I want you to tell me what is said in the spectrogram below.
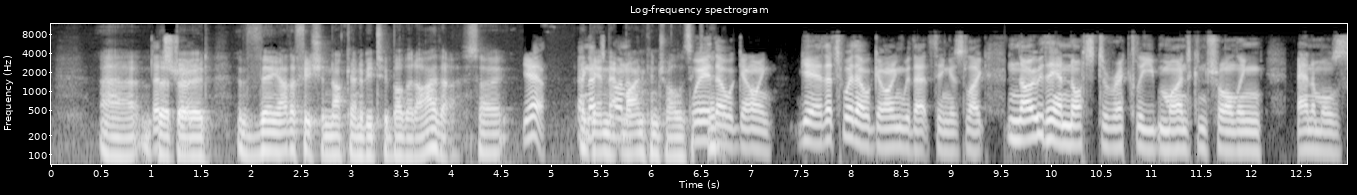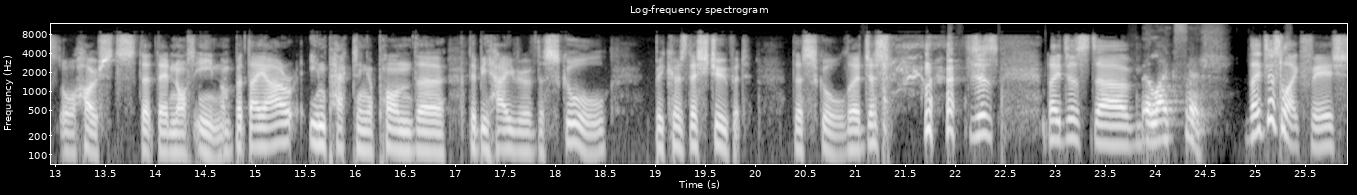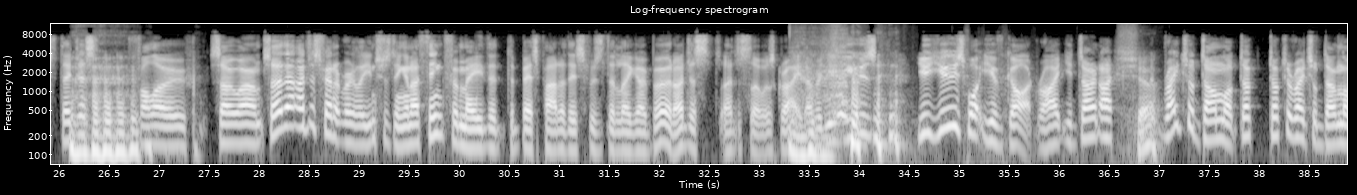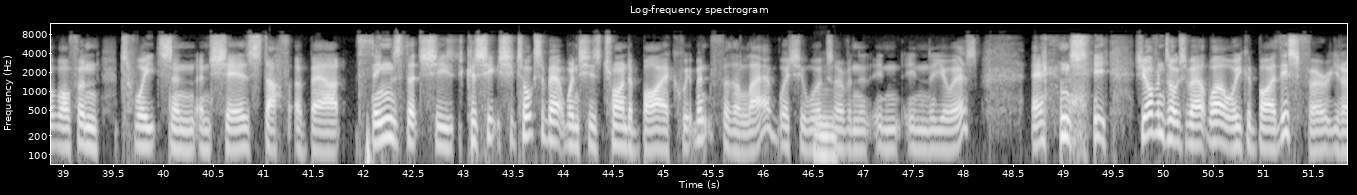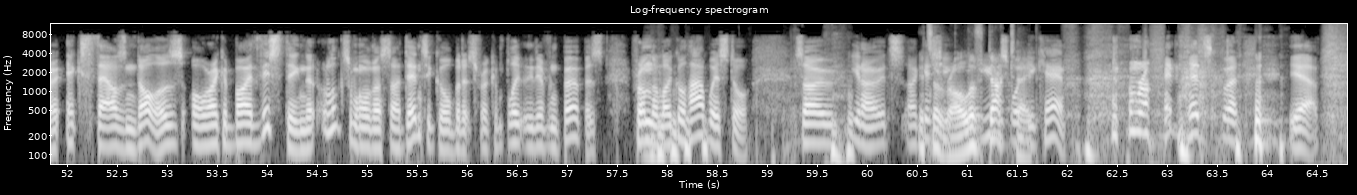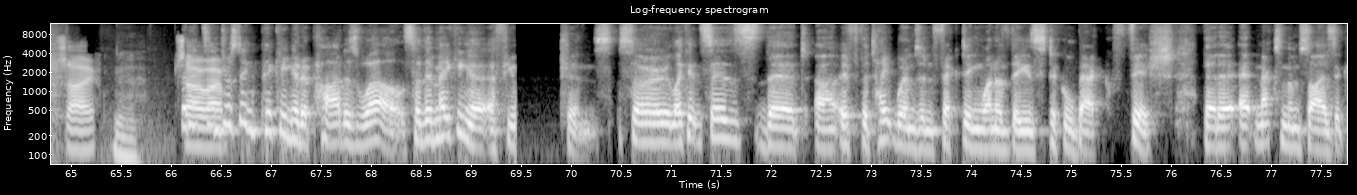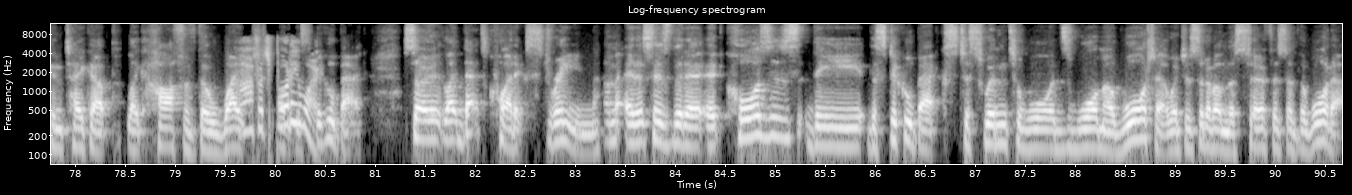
uh, the true. bird, the other fish are not going to be too bothered either. So, yeah. And again, that mind control is where they were going. Yeah, that's where they were going with that thing. Is like, no, they're not directly mind controlling animals or hosts that they're not in, but they are impacting upon the the behavior of the school because they're stupid. The school, they're just, just, they just, um, They're like fish. They just like fish. They just follow. So, um, so that, I just found it really interesting, and I think for me that the best part of this was the Lego bird. I just, I just thought it was great. I mean, you use, you use what you've got, right? You don't. I, Sure. Rachel Dunlop, doc, Dr. Rachel Dunlop, often tweets and, and shares stuff about things that she, because she, she talks about when she's trying to buy equipment for the lab where she works over in the, in, in the US, and she she often talks about, well, we could buy this for you know X thousand dollars, or I could buy this thing that looks almost identical, but it's for a completely different purpose from the local hardware store. So you know, it's I It's guess a you roll of use duct what you can, right? That's good. Yeah. So But So it's um, interesting picking it apart as well. So they're making a, a few options. So, like it says that uh, if the tapeworm's infecting one of these stickleback fish, that a- at maximum size it can take up like half of the weight Half its of body the weight. stickleback. So, like that's quite extreme. Um, and it says that it, it causes the the sticklebacks to swim towards warmer water, which is sort of on the surface of the water.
